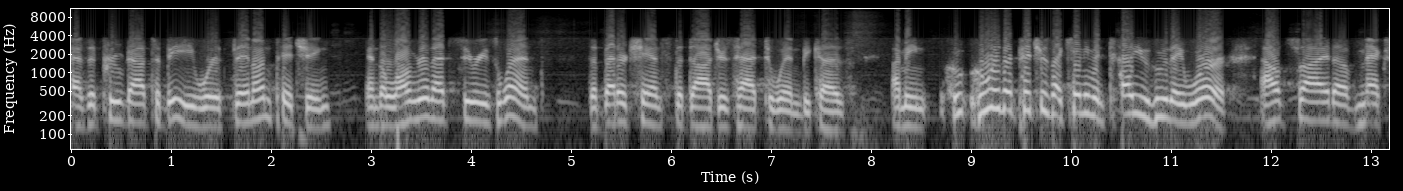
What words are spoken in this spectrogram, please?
as it proved out to be, were thin on pitching, and the longer that series went, the better chance the Dodgers had to win. Because, I mean, who who are their pitchers? I can't even tell you who they were outside of Max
